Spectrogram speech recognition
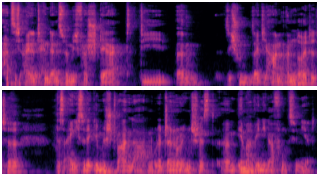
hat sich eine Tendenz für mich verstärkt, die ähm, sich schon seit Jahren andeutete, dass eigentlich so der Gemischtwarenladen oder General Interest ähm, immer weniger funktioniert.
